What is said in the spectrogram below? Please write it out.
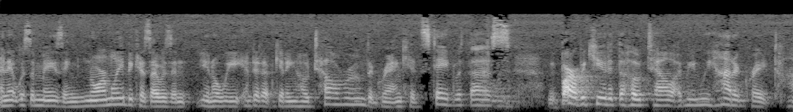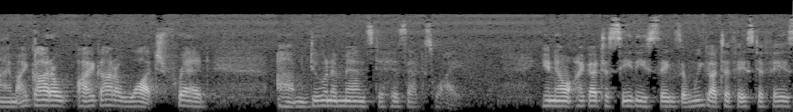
and it was amazing. Normally, because I was in, you know, we ended up getting a hotel room. The grandkids stayed with us. We barbecued at the hotel. I mean, we had a great time. I got to, I got to watch Fred um, do an amends to his ex-wife. You know, I got to see these things, and we got to face to face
